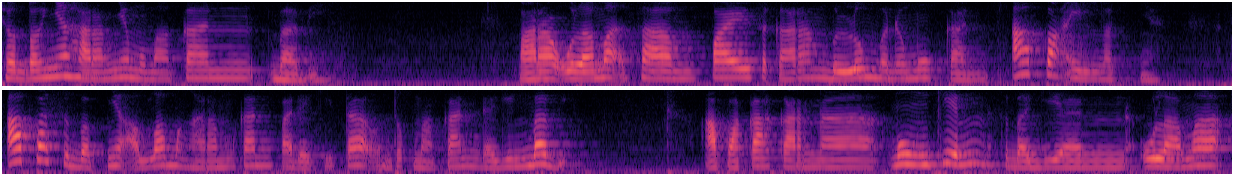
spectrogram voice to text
Contohnya haramnya memakan babi. Para ulama sampai sekarang belum menemukan apa ilatnya. Apa sebabnya Allah mengharamkan pada kita untuk makan daging babi? Apakah karena mungkin sebagian ulama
